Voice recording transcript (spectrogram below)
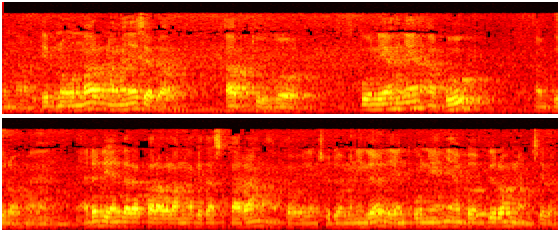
Umar. Ibnu Umar namanya siapa? Abdullah. Kunyahnya Abu Abdurrahman. Ada di antara para ulama kita sekarang atau yang sudah meninggal yang kunyahnya Abu Abdurrahman siapa?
